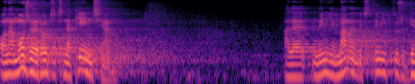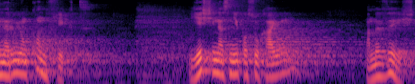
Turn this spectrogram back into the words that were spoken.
ona może rodzić napięcia, ale my nie mamy być tymi, którzy generują konflikt. Jeśli nas nie posłuchają, mamy wyjść.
